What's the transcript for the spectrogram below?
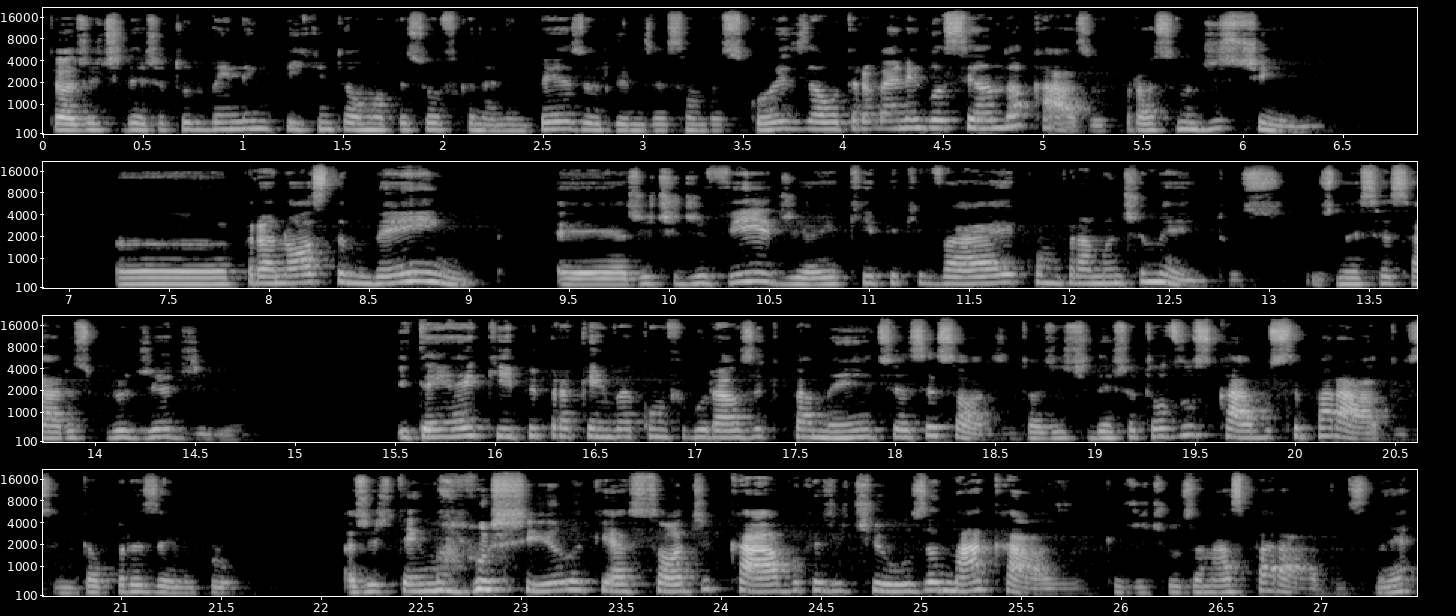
Então a gente deixa tudo bem limpinho. Então uma pessoa fica na limpeza, organização das coisas, a outra vai negociando a casa, o próximo destino. Uh, Para nós também é, a gente divide a equipe que vai comprar mantimentos, os necessários para o dia a dia. E tem a equipe para quem vai configurar os equipamentos e acessórios. Então a gente deixa todos os cabos separados. Então, por exemplo, a gente tem uma mochila que é só de cabo que a gente usa na casa, que a gente usa nas paradas, né?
